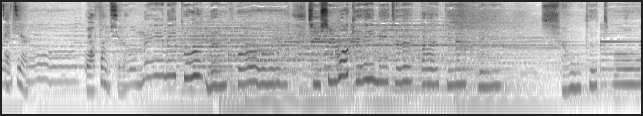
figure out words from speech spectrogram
再见，我要放弃了。”其实我给你的爱比你想的多。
